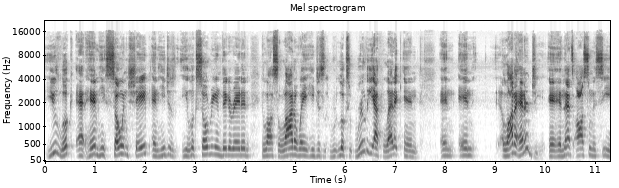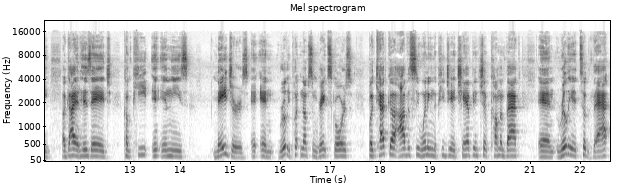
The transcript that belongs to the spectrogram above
you look at him, he's so in shape and he just he looks so reinvigorated. He lost a lot of weight. He just looks really athletic and and and a lot of energy. And that's awesome to see a guy at his age compete in, in these majors and, and, really putting up some great scores. But Koepka obviously winning the PGA Championship, coming back, and really it took that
